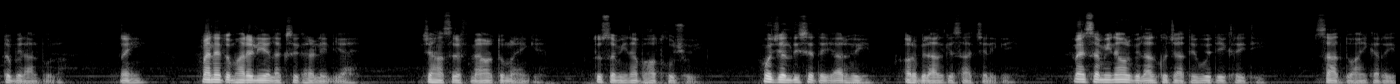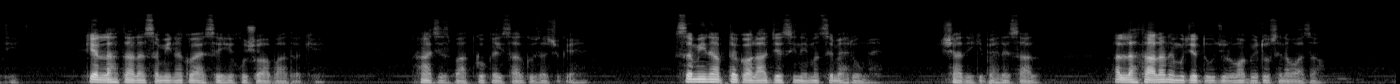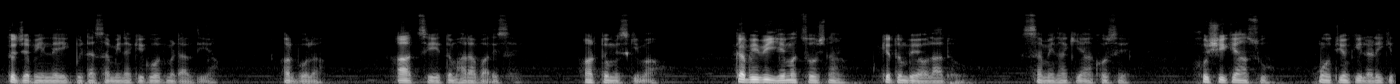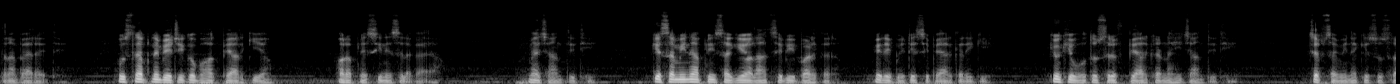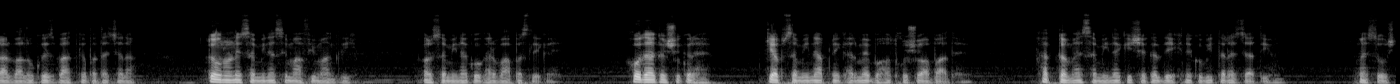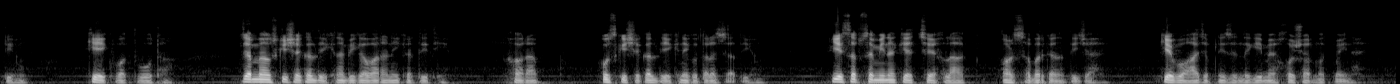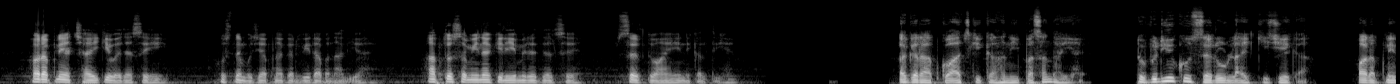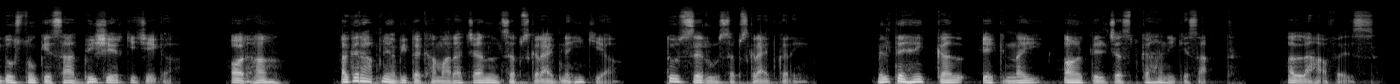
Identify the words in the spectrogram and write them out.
तो बिलाल बोला, नहीं, मैंने तुम्हारे लिए अलग से घर ले लिया है, जहाँ सिर्फ़ मैं और तुम रहेंगे। तो समीना बहुत खुश हुई। वो जल्दी से तैयार हुई और बिलाल के साथ चली गई। मैं समीना और बिलाल को जाते हुए देख रही थी, साथ दुआएँ कर रही थी कि अल्लाह ताला समीना को ऐसे ही खुश आबाद रखे। आज इस बात को कई साल गुजर चुके हैं। समीना अब तक औलाद जैसी नेमत से महरूम है। शादी के पहले साल अल्लाह ताला ने मुझे दो जुड़वा बेटों से नवाजा। तो जमील ने एक बेटा समीना की गोद में डाल दिया और बोला, आज से ये तुम्हारा वारिस है और तुम इसकी माँ हो। कभी भी ये मत सोचना कि तुम बे औलाद हो। समीना की आँखों से खुशी के आँसू मोतियों की लड़ी की तरह बह रहे थे। उसने अपने बेटे को बहुत प्यार किया और अपने सीने से लगाया। मैं जानती थी कि समीना अपनी सगी औलाद से भी बढ़कर मेरे बेटे से प्यार करेगी, क्योंकि वो तो सिर्फ़ प्यार करना ही जानती थी। जब समीना के ससुराल वालों को इस बात का पता चला तो उन्होंने समीना से माफ़ी मांग ली और समीना को घर वापस ले गए। खुदा का शुक्र है कि अब समीना अपने घर में बहुत खुश आबाद है। अब तो मैं समीना की शक्ल देखने को भी तरस जाती हूँ। मैं सोचती हूँ कि एक वक्त वो था, जब मैं उसकी शक्ल देखना भी गवारा नहीं करती थी, और अब उसकी शक्ल देखने को तरस जाती हूँ। ये सब समीना के अच्छे अखलाक और सब्र का नतीजा है कि वो आज अपनी ज़िंदगी में खुश और मुतमिन है, और अपनी अच्छाई की वजह से ही उसने मुझे अपना गर्विदा बना लिया है। अब तो समीना के लिए मेरे दिल से सिर्फ़ दुआएँ ही निकलती हैं। अगर आपको आज की कहानी पसंद आई है तो वीडियो को ज़रूर लाइक कीजिएगा और अपने दोस्तों के साथ भी शेयर कीजिएगा। और हाँ अगर आपने अभी तक हमारा चैनल सब्सक्राइब नहीं किया तो ज़रूर सब्सक्राइब करें। मिलते हैं कल एक नई और दिलचस्प कहानी के साथ। अल्लाह हाफिज।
